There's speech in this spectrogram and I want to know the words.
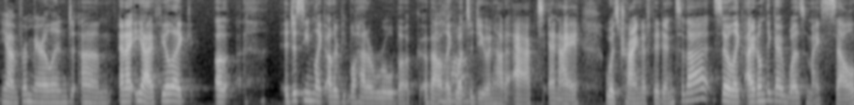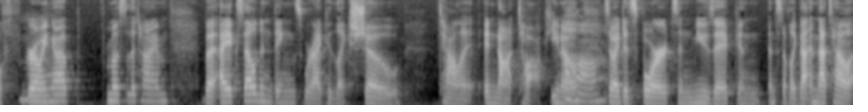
Yeah, I'm from Maryland, um, and I yeah I feel like uh, it just seemed like other people had a rule book about like what Uh-huh. to do and how to act, and I was trying to fit into that. So like I don't think I was myself growing Hmm. up most of the time, but I excelled in things where I could like show talent and not talk you know Uh-huh. so i did sports and music and and stuff like that and that's how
